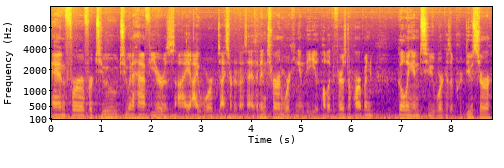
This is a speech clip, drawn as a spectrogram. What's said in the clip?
and for, for two two and a half years, I, I worked. I started as, as an intern working in the public affairs department, going into work as a producer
